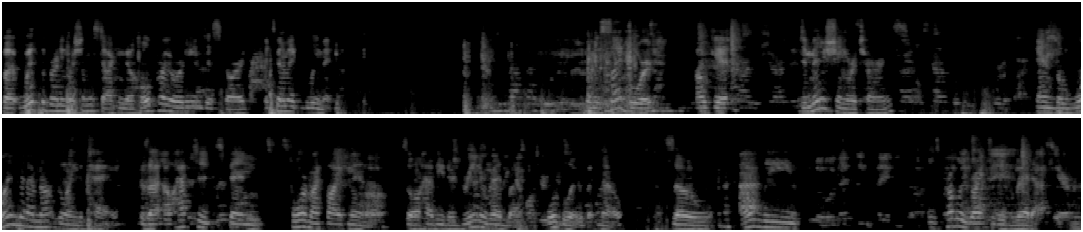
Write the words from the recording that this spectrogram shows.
But with the Burning Wish on the stack, I'm going to hold priority and discard. It's going to make blue mana. From the sideboard, I'll get diminishing returns, and the one that I'm not going to pay, because I'll have to spend four of my five mana, so I'll have either green or red left, or blue, but no. So I'll leave It's probably right to leave red out here.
